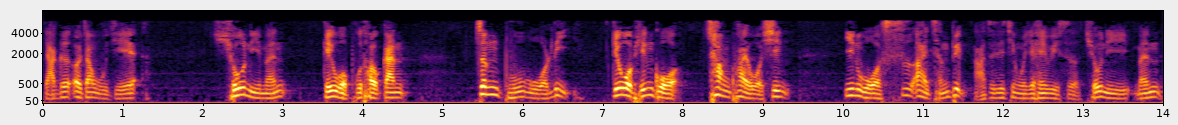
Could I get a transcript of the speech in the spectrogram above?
雅各二章五节：“求你们给我葡萄干，增补我力；给我苹果，畅快我心。”因我思爱成病啊，这些经文也很有意思。求你们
